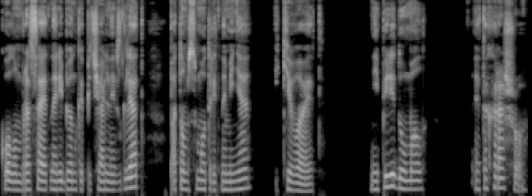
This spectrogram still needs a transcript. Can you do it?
Колум бросает на ребенка печальный взгляд, потом смотрит на меня и кивает. Не передумал. Это хорошо.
